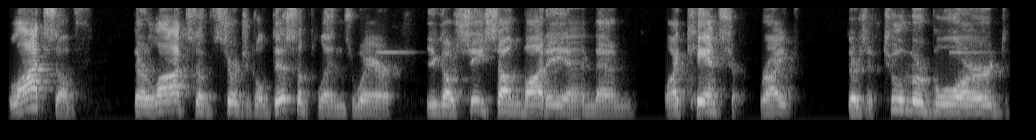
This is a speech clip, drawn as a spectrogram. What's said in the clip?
lots of, there are lots of surgical disciplines where you go see somebody and then, like cancer, right? There's a tumor board.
